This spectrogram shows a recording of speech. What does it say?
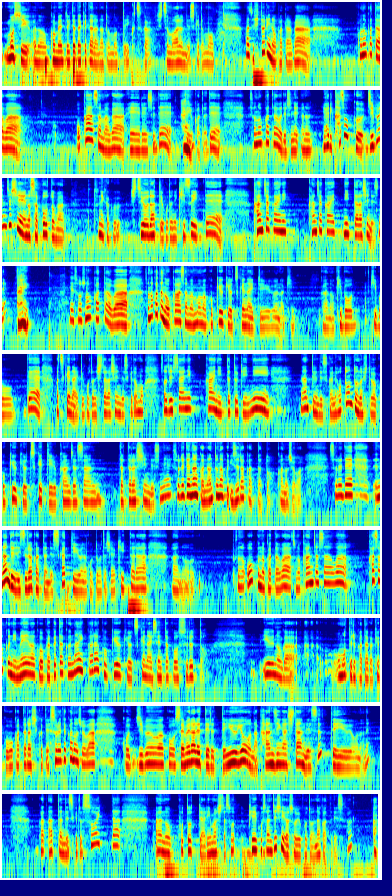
もしあのコメントいただけたらなと思っていくつか質問あるんですけどもまず一人の方がこの方はおお母様が ALS でっていう方で、その方はですねあのやはり家族自分自身へのサポートがとにかく必要だっていうことに気づいて患者会に患者会に行ったらしいんですね。はい。でその方はその方のお母様もまあ呼吸器をつけないというふうなきあの希望希望で、まあ、つけないということにしたらしいんですけどもその実際に会に行った時に何て言うんですかねほとんどの人は呼吸器をつけている患者さんだったらしいんですねそれでなんかなんとなく居づらかったと彼女は。それでなんで居づらかったんですかっていうようなことを私が聞いたらあのその多くの方はその患者さんは家族に迷惑をかけたくないから呼吸器をつけない選択をすると。いうのが思ってる方が結構多かったらしくてそれで彼女はこう自分はこう責められてるっていうような感じがしたんですっていうようなねがあったんですけどそういったあのことってありました？そ恵子さん自身はそういうことはなかったですか？あ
